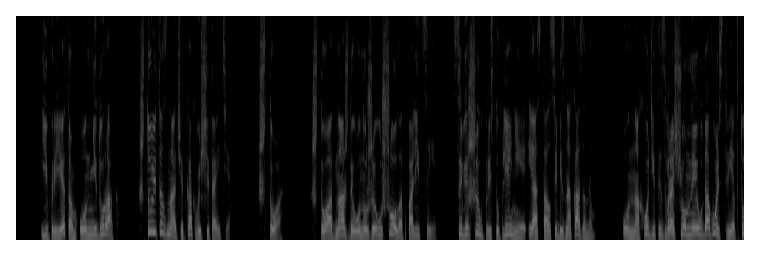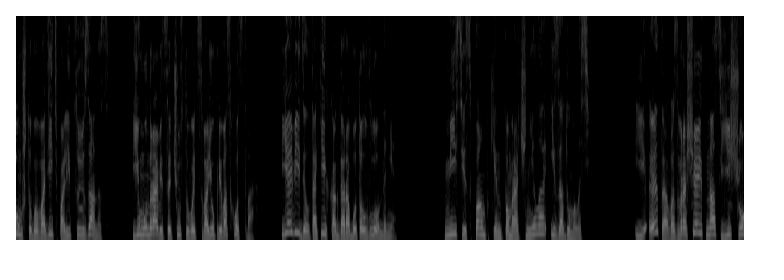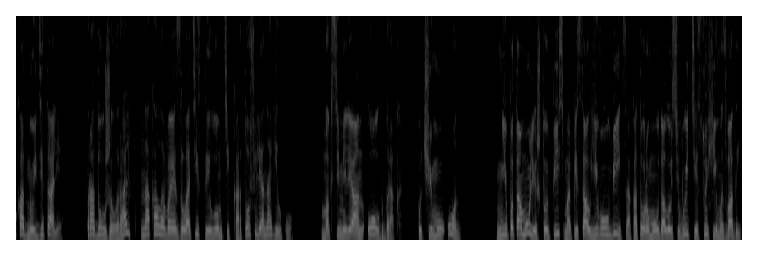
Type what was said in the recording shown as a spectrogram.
И при этом он не дурак. Что это значит, как вы считаете?» «Что?» «Что однажды он уже ушел от полиции» совершил преступление и остался безнаказанным. Он находит извращенное удовольствие в том, чтобы водить полицию за нос. Ему нравится чувствовать свое превосходство. Я видел таких, когда работал в Лондоне. Миссис Пампкин помрачнела и задумалась. «И это возвращает нас еще к одной детали», продолжил Ральф, накалывая золотистый ломтик картофеля на вилку. «Максимилиан Олдбрак. Почему он?» Не потому ли, что письма писал его убийца, которому удалось выйти сухим из воды?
